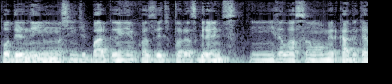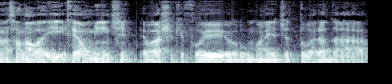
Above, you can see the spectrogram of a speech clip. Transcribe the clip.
poder nenhum assim de barganha com as editoras grandes em relação ao mercado internacional. Aí realmente eu acho que foi uma editora da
